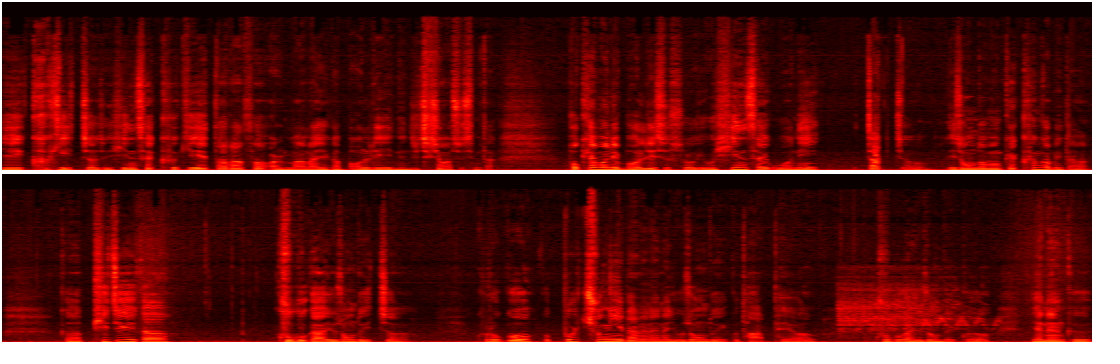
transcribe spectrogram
이 크기 있죠? 저 흰색 크기에 따라서 얼마나 얘가 멀리 있는지 측정할 수 있습니다. 포켓몬이 멀리 있을수록 이 흰색 원이 작죠. 이 정도면 꽤 큰 겁니다. 그러니까 피지가 구구가 이 정도 있죠. 그리고 그 뿔충이라는 애는 이 정도 있고 다 앞에요. 구구가 이 정도 있고요. 얘는 그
